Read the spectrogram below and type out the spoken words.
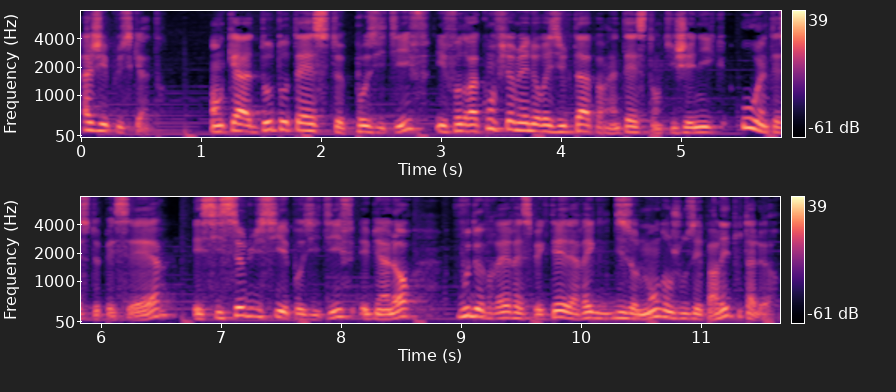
à J 4. En cas d'autotest positif, il faudra confirmer le résultat par un test antigénique ou un test PCR, et si celui-ci est positif, eh bien alors vous devrez respecter la règle d'isolement dont je vous ai parlé tout à l'heure.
